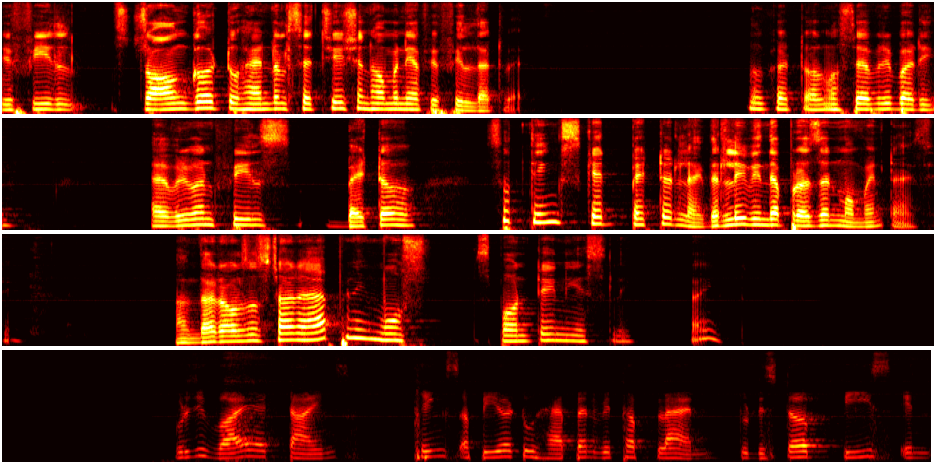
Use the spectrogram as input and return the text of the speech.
You feel stronger to handle situation. How many of you feel that way? Look at almost everybody everyone feels better. So things get better like that. Live in the present moment, I see. And that also start happening most spontaneously, right? Guruji, why at times things appear to happen with a plan to disturb peace in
